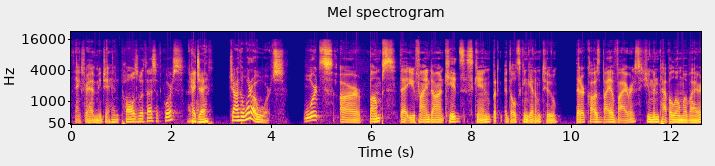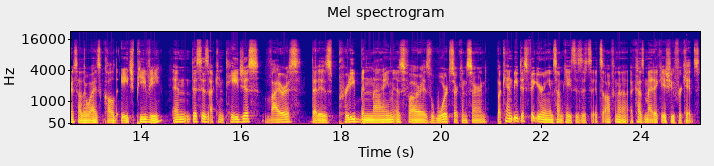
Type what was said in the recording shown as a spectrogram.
Thanks for having me, Jay. And Paul's with us, of course. Hey, Jay. Jonathan, what are warts? Warts are bumps that you find on kids' skin, but adults can get them too, that are caused by a virus, human papillomavirus, otherwise called HPV. And this is a contagious virus that is pretty benign as far as warts are concerned, but can be disfiguring in some cases. It's, it's often a, a cosmetic issue for kids.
